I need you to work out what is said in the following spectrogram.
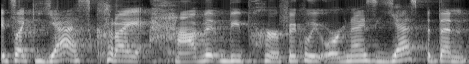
it's like yes, could I have it be perfectly organized? Yes, but then.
